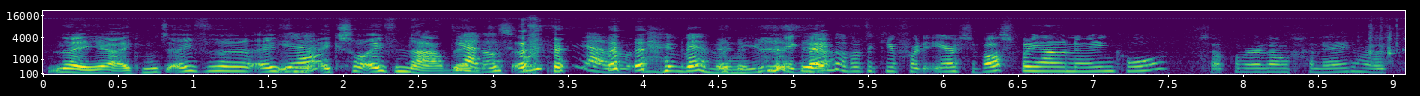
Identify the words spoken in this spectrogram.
nee, ja, ik moet even, even Ja? ik zal even nadenken. Ja, dat is goed. Ja, ik ben benieuwd. Ik Ja. nog dat ik hier voor het eerst was bij jou in de winkel. Dat is ook alweer lang geleden. Maar dat ik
